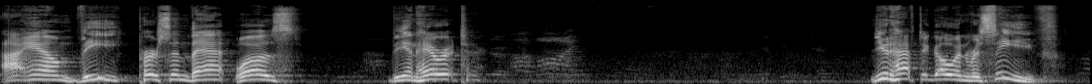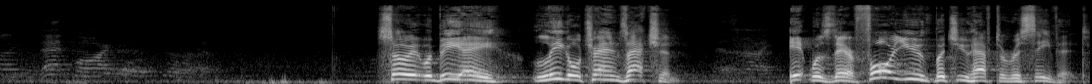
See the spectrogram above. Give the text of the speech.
I am the person that was the inheritor. You'd have to go and receive. So it would be a legal transaction. It was there for you, but you have to receive it.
